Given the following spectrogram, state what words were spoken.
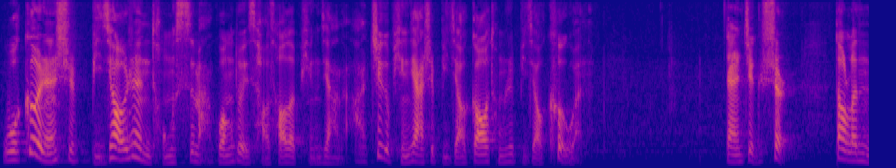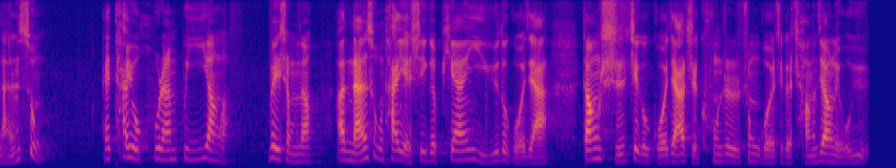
我个人是比较认同司马光对曹操的评价的啊，这个评价是比较高，同时比较客观的。但是这个事儿到了南宋，哎，他又忽然不一样了。为什么呢？啊，南宋它也是一个偏安一隅的国家，当时这个国家只控制着中国这个长江流域。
